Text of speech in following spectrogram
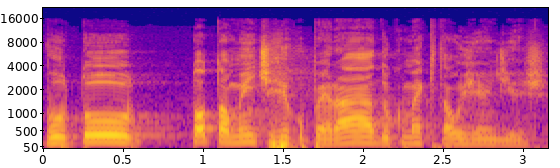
Voltou totalmente recuperado? Como é que está o Jean Dias?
